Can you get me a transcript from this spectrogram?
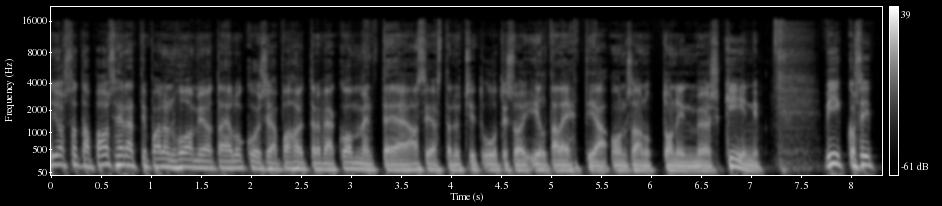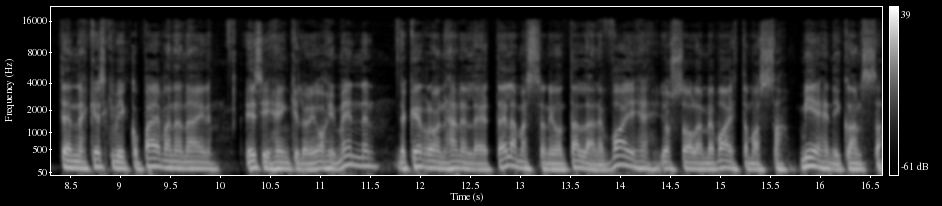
jossa tapaus herätti paljon huomiota ja lukuisia pahoittelevia kommentteja ja asiasta nyt sitten uutisoi Iltalehti ja on saanut Tonin myös kiinni. Viikko sitten keskiviikkopäivänä näin esihenkilöni ohi mennen ja kerroin hänelle, että elämässäni on tällainen vaihe, jossa olemme vaihtamassa mieheni kanssa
